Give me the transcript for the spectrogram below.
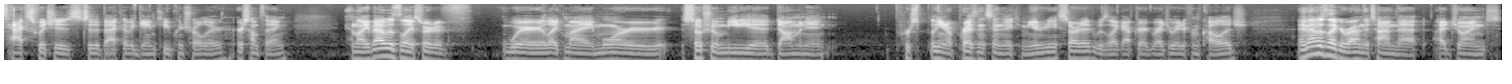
tack switches to the back of a GameCube controller or something, and like that was like sort of where like my more social media dominant pers- you know presence in the community started was like after I graduated from college, and that was like around the time that I joined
